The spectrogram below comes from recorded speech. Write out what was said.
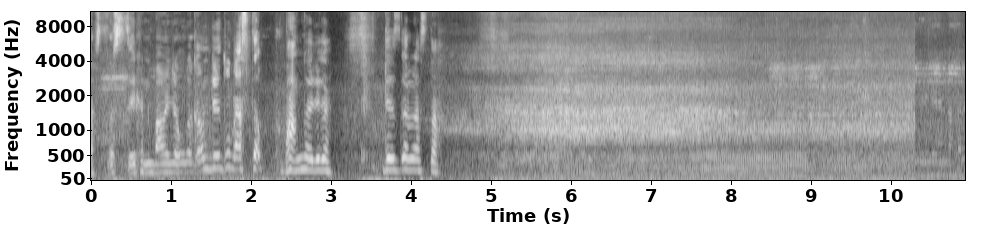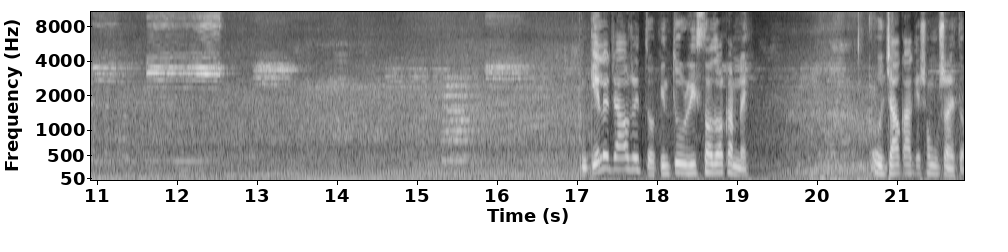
আস্তে আস্তে এখানে বামে যাব কারণ যেহেতু রাস্তা ভাঙ্গা জায়গা দেশগার রাস্তা। গেলে যাওয়া যেত কিন্তু রিস্ক নেওয়া দরকার নেই। ও যাও আগে সমস্যা নেই তো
